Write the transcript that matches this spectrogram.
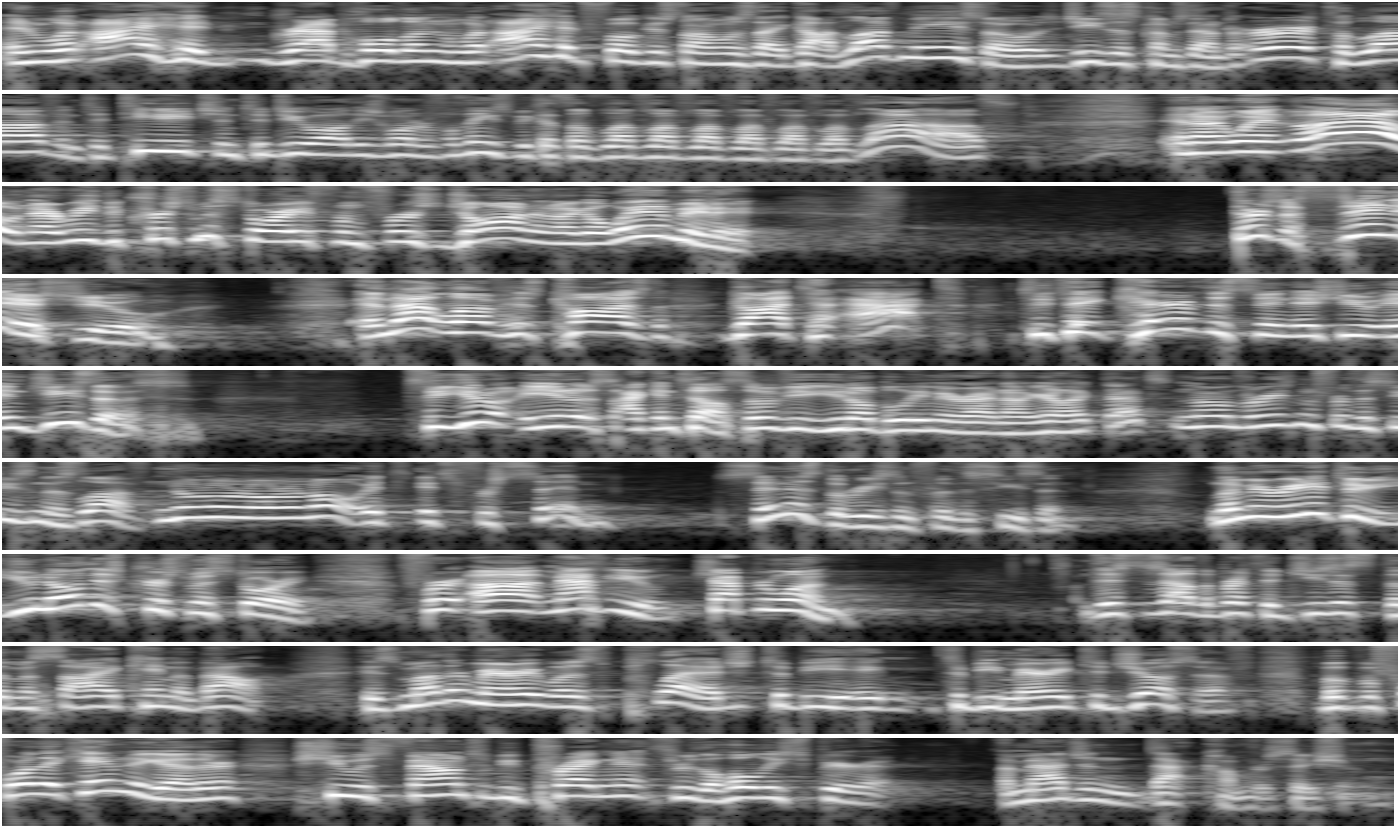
and what I had grabbed hold on, what I had focused on was that God loved me. So Jesus comes down to earth to love and to teach and to do all these wonderful things because of love, love, love, love, love, love, love. And I went, oh, and I read the Christmas story from First John and I go, wait a minute. There's a sin issue. And that love has caused God to act to take care of the sin issue in Jesus. So you don't, you know, I can tell some of you, you don't believe me right now. You're like, that's no, the reason for the season is love. No, no, no, no, no. It's, it's for sin. Sin is the reason for the season. Let me read it to you. You know this Christmas story. For uh, Matthew chapter 1. This is how the birth of Jesus, the Messiah, came about. His mother Mary was pledged to be, a, to be married to Joseph, but before they came together, she was found to be pregnant through the Holy Spirit. Imagine that conversation.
